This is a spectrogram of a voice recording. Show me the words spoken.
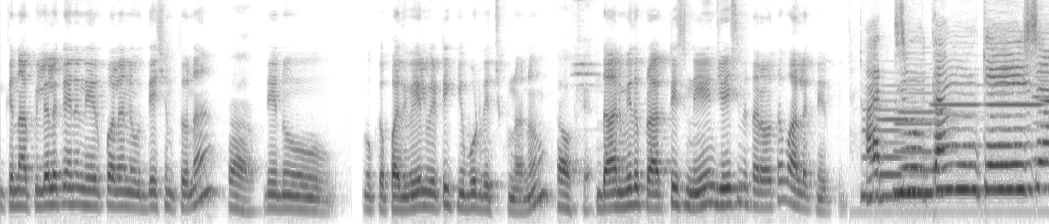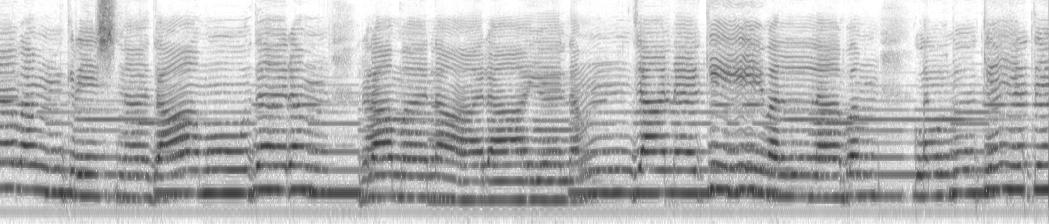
ఇంకా నా పిల్లలకైనా నేర్పాలనే ఉద్దేశంతోన నేను ఒక పదివేలు పెట్టి కీబోర్డ్ తెచ్చుకున్నాను. ఓకే. దాని మీద ప్రాక్టీస్ నేను చేసిన తర్వాత వాళ్ళకి నేర్పించాను అచ్యుతం కేశవం కృష్ణ దామోదరం రామనారాయణం जनकी वल्लभम् कुरु केते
